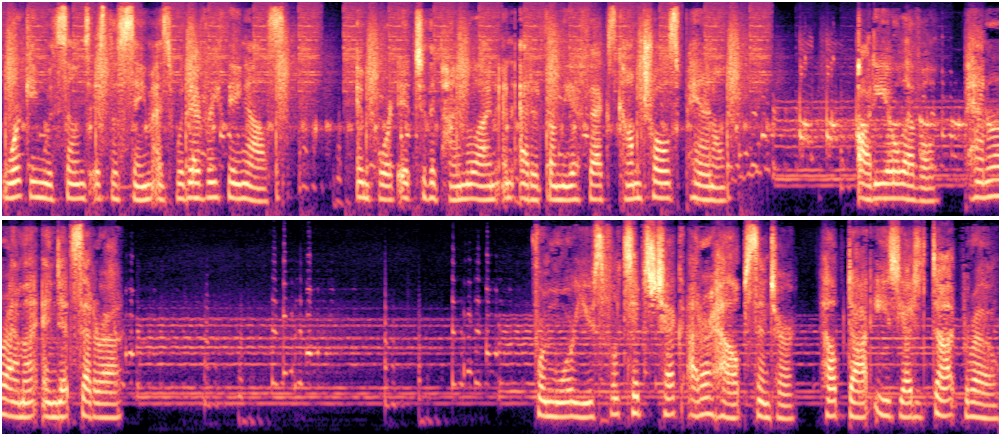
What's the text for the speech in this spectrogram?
Working with sounds is the same as with everything else import it to the timeline and edit from the effects controls panel. Audio level, panorama and etc. For more useful tips check out our help center, help.easyedit.pro.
